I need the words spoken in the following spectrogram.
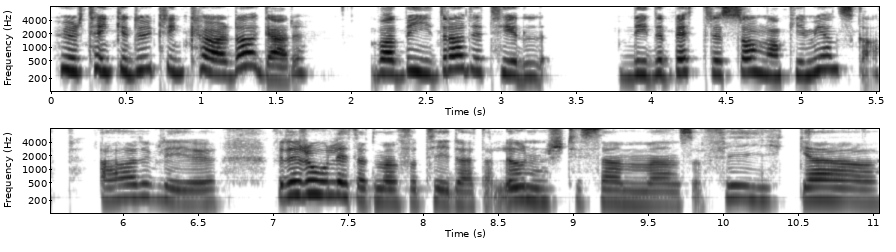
Hur tänker du kring kördagar? Vad bidrar det till? Blir det bättre sång och gemenskap? ja, det blir ju. För det är roligt att man får tid att äta lunch tillsammans och fika. Och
